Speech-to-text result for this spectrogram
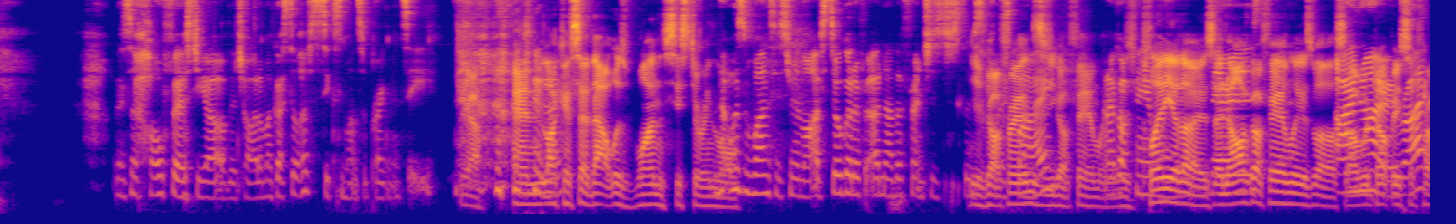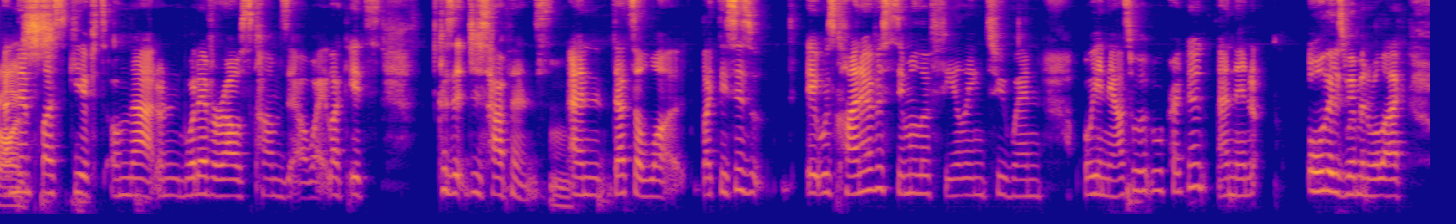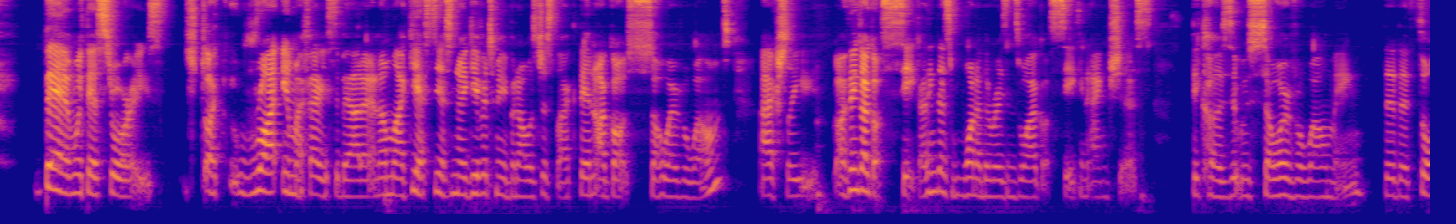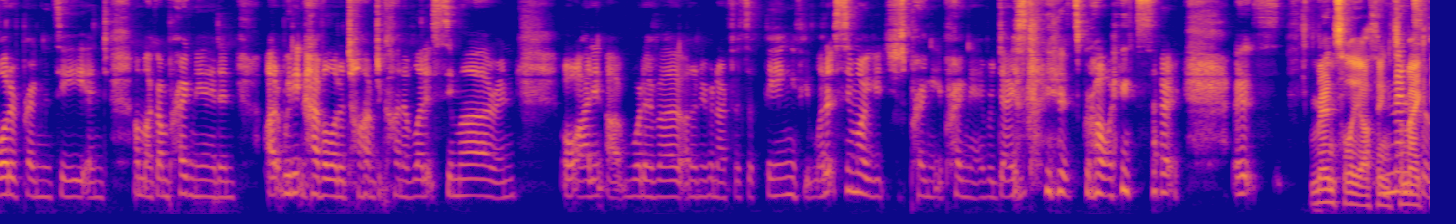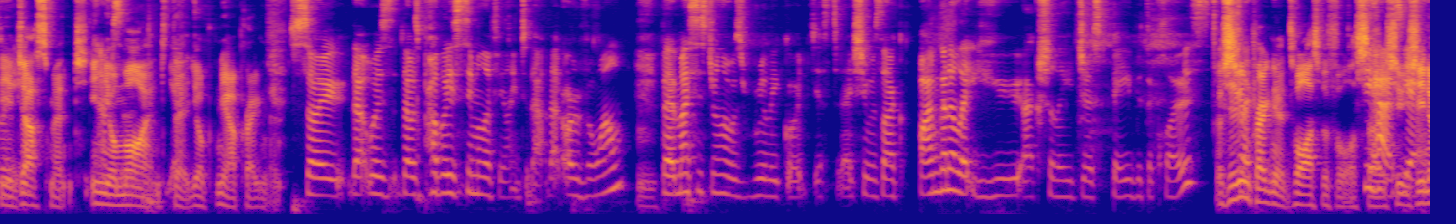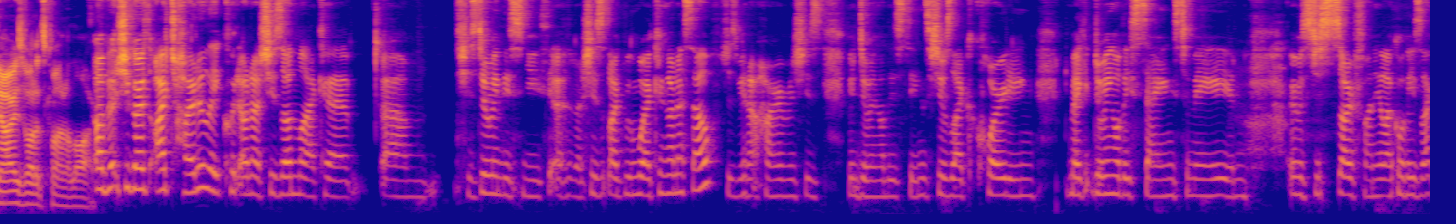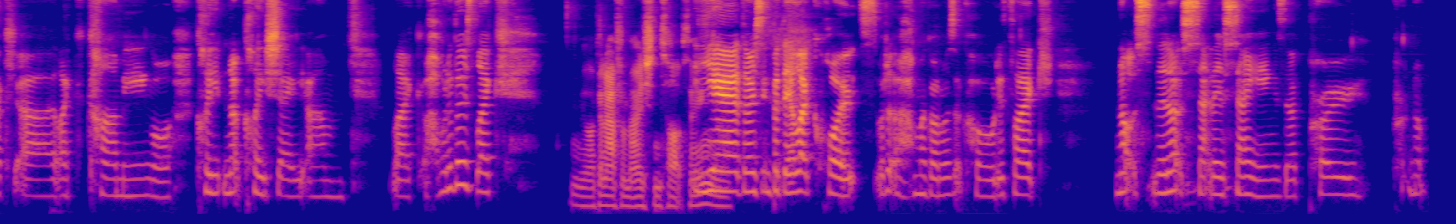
there's a whole first year of the child. I'm like, I still have six months of pregnancy. yeah. And know? like I said, that was one sister-in-law. that was one sister-in-law. I've still got a, another French. You've got friends, you got family. And I got There's family. plenty of those, and I've got family as well, so I, I know, would not be right? surprised. And then plus gifts on that, and whatever else comes our way. Like it's because it just happens, Mm. and that's a lot. Like this is, it was kind of a similar feeling to when we announced we were pregnant, and then all these women were like, bam, with their stories. Like right in my face about it, and I'm like, yes, yes, no, give it to me. But I was just like, then I got so overwhelmed. I actually, I think I got sick. I think that's one of the reasons why I got sick and anxious because it was so overwhelming. The, the thought of pregnancy, and I'm like, I'm pregnant, and I, we didn't have a lot of time to kind of let it simmer, and or I didn't, uh, whatever. I don't even know if that's a thing. If you let it simmer, you're just pregnant. You're pregnant every day. It's, it's growing, so it's mentally, I think, to make the adjustment in your mind yeah. that you're now pregnant. so that was that was probably a similar feeling to that that overwhelm Mm. but my sister-in-law was really good yesterday she was like i'm gonna let you actually just be with the clothes Well, She's been pregnant twice before, so She has, she, yeah. she knows what it's kind of like. Oh, but she goes, I totally could. Oh no, she's on like a, um, she's doing this new thing. She's like been working on herself. She's been at home and she's been doing all these things. She was like quoting, make doing all these sayings to me, and it was just so funny. Like all these like, uh, like calming or cli- not cliche, um, like oh, what are those like? like an affirmation type thing. Yeah, those. But they're like quotes. What? Oh my god, what's it called? It's like not. They're not. They're sayings. They're pro. pro not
